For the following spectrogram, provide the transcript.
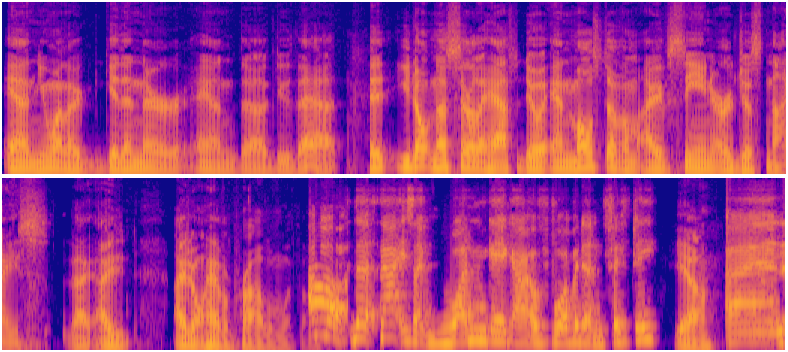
and you want to get in there and uh, do that. It, you don't necessarily have to do it. And most of them I've seen are just nice. I I, I don't have a problem with them. oh that, that is like one gig out of what have I done 50 Yeah. and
